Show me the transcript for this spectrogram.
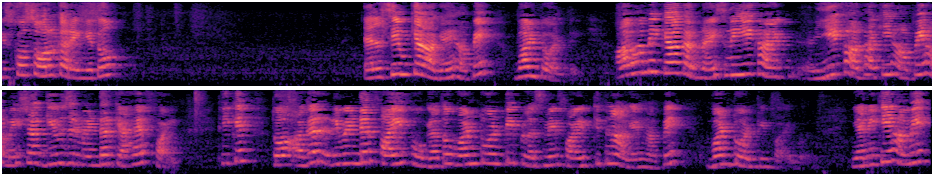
इसको सोल्व करेंगे तो? एलसीएम क्या आ गया यहाँ पे? वन ट्वेंटी अब हमें क्या करना है? इसने ये कहा ये कहा था कि यहाँ पे हमेशा गिव्स रिमाइंडर क्या है? फाइव ठीक है? तो अगर रिमाइंडर फाइव हो गया तो वन ट्वेंटी प्लस में फाइव कितना आ गया यहाँ पे? वन ट्वेंटी फाइव यानी कि हमें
